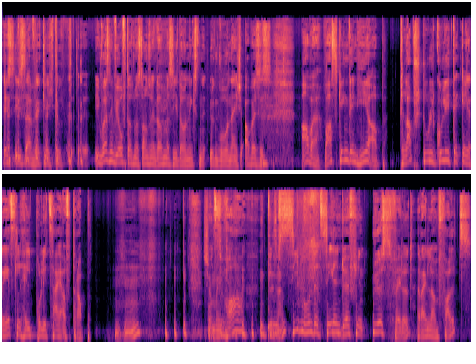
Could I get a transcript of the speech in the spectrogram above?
es ist auch wirklich, du, ich weiß nicht, wie oft dass man sagen soll, dass man sich da nichts irgendwo rein, aber es ist, aber was ging denn hier ab? Klappstuhl, Gullideckel, Rätsel hält Polizei auf Trab. Schon Und zwar im interessant. 700 Seelendörfchen Ürsfeld, Rheinland-Pfalz,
